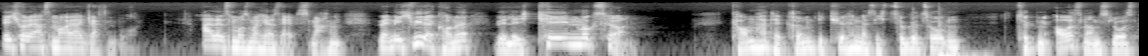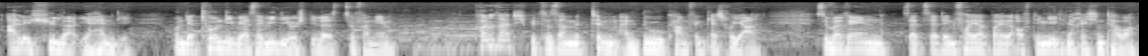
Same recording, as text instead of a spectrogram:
ich hole erstmal euer Klassenbuch. Alles muss man hier selbst machen. Wenn ich wiederkomme, will ich keinen Mucks hören. Kaum hat Herr Grimm die Tür hinter sich zugezogen, zücken ausnahmslos alle Schüler ihr Handy und der Ton diverser Videospiele ist zu vernehmen. Konrad spielt zusammen mit Tim einen Duo-Kampf in Clash Royale. Souverän setzt er den Feuerball auf den gegnerischen Tower,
